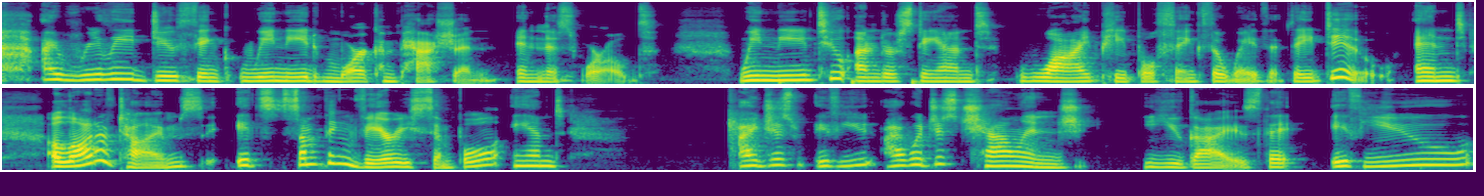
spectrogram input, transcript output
i really do think we need more compassion in this world we need to understand why people think the way that they do and a lot of times it's something very simple and i just if you i would just challenge you guys that if you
